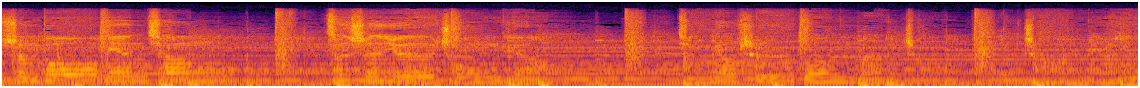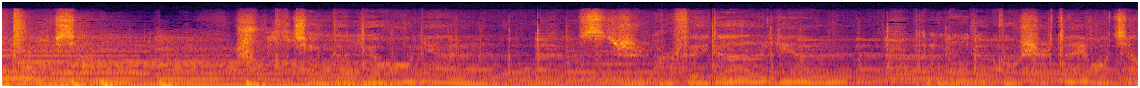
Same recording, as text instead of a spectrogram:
生多勉强，此生越重掉，寂寥时光漫长，一场又不想，数不清的流年，似是而非的脸，把你的故事对我讲，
